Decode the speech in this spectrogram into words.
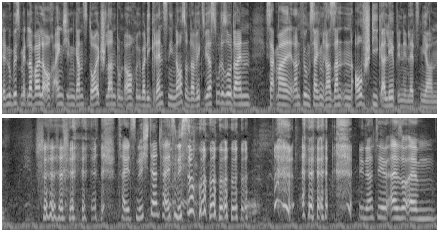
denn du bist mittlerweile auch eigentlich in ganz Deutschland und auch über die Grenzen hinaus unterwegs. Wie hast du so deinen, ich sag mal in Anführungszeichen, rasanten Aufstieg erlebt in den letzten Jahren? teils nüchtern, teils nicht so. Je nachdem, also ähm,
